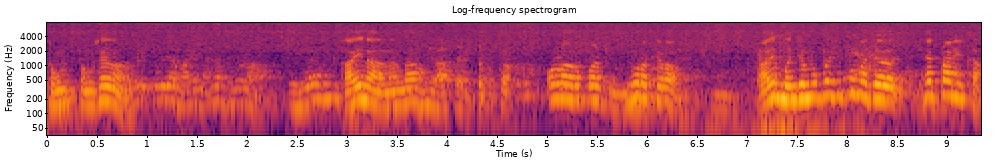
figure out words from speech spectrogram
동, 동생은 가위나 안 한다 형님 왔어요. 올라가 빨리 뭐라 켜라 아니 먼저 먹고 싶으면 저 햇반 있다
